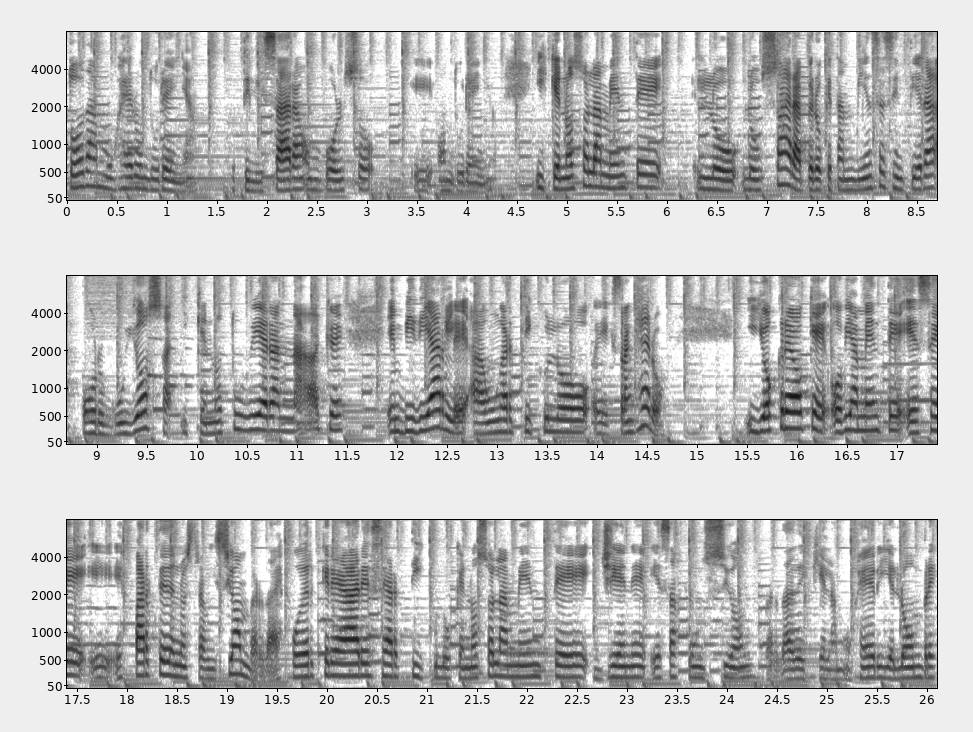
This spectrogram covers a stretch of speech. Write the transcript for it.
toda mujer hondureña utilizara un bolso eh, hondureño y que no solamente lo, usara, pero que también se sintiera orgullosa y que no tuviera nada que envidiarle a un artículo eh, extranjero. Y yo creo que obviamente ese eh, es parte de nuestra visión, ¿verdad? Es poder crear ese artículo que no solamente llene esa función, ¿verdad? De que la mujer y el hombre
